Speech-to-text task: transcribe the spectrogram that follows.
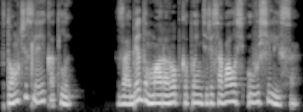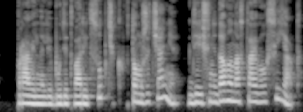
в том числе и котлы. За обедом Мара робко поинтересовалась у Василисы, Правильно ли будет варить супчик в том же чане, где еще недавно настаивался яд?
